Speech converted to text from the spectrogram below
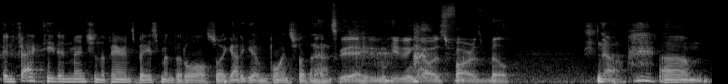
in fact, he didn't mention the parents' basement at all, so I got to give him points for that. That's good. Yeah, he didn't, he didn't go as far as Bill. No, um,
